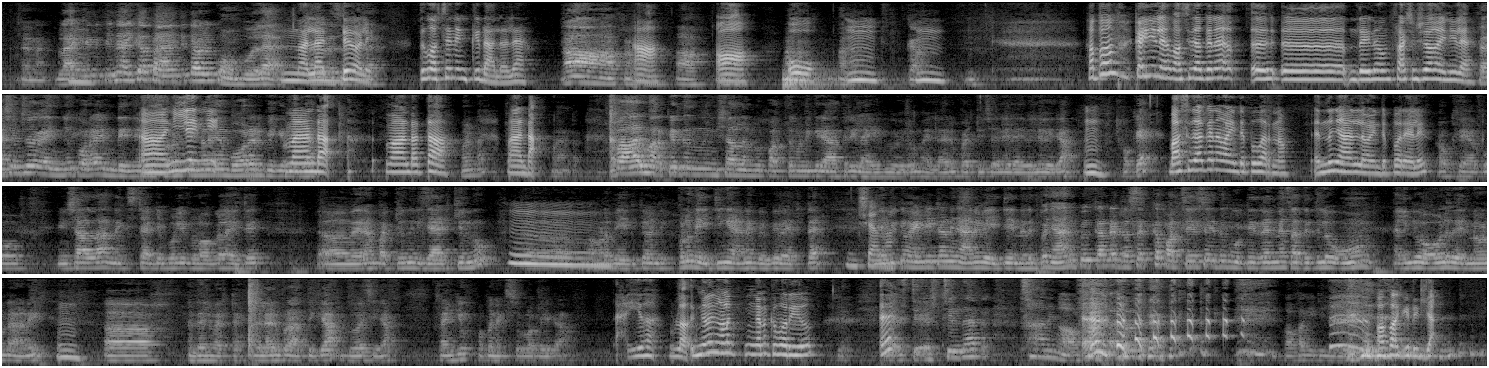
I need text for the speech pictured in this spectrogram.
ബ്ലാക്ക് പിന്നെ അതിക്ക് ആ പാന്റിന്റെ ഒരു കോംബോ അല്ലേ? നല്ല അടിപൊളി. ഇത് കുറച്ച് എനിക്ക് ഇടാലോ അല്ലേ? ആ ആ. ഓ. ഉം. അപ്പം കഴിഞ്ഞില്ലേ വാസികാക്കന് എന്തേലും ഫാഷൻ ഷോ കഴിഞ്ഞില്ലേ? ഫാഷൻ ഷോ കഴിഞ്ഞു കുറെ ഉണ്ട്. വേണ്ട. വേണ്ടട്ടാ? വേണ്ട? അപ്പൊ ആരും മറക്കരുത് ഇൻഷാല്ല നമ്മൾ പത്ത് മണിക്ക് രാത്രി ലൈവ് വരും. എല്ലാരും പറ്റുച്ചാൽ ലൈവിൽ വരാം. ഓക്കെ വാസികാക്കനെ വൈൻഡപ്പ് പറഞ്ഞോ? എന്ന് ഞാനല്ലോ വൈൻഡപ്പ് പറയാൽ. ഓക്കെ അപ്പോ ഇൻഷാല്ല നെക്സ്റ്റ് അടിപൊളി വ്ളോഗുകളായിട്ട് വരാൻ പറ്റുമെന്ന് വിചാരിക്കുന്നു. നമ്മുടെ ബേബിക്ക് വേണ്ടി ഇപ്പോഴും വെയിറ്റിംഗ് ആണ്. ബേബി വരട്ടെ. ബേബിക്ക് വേണ്ടിയിട്ടാണ് ഞാൻ വെയിറ്റ് ചെയ്യുന്നത്. ഇപ്പൊ ഞാനിപ്പോ കണ്ട ഡ്രസ്സൊക്കെ പർച്ചേസ് ചെയ്ത് കൂട്ടി തന്നെ സത്യത്തിൽ ഓം അല്ലെങ്കിൽ ഓൾ വരുന്നോണ്ടാണ്. എന്തായാലും വരട്ടെ. എല്ലാരും പ്രാർത്ഥിക്കാം. ദുവാ ചെയ്യാം. താങ്ക് യു അപ്പൊ നെക്സ്റ്റ് വ്ളോഗിൽ കാണാം. അയ്യോ ഇങ്ങനെ ഇങ്ങനൊക്കെ പറയൂ. ഓഫാക്കിയിട്ടില്ല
